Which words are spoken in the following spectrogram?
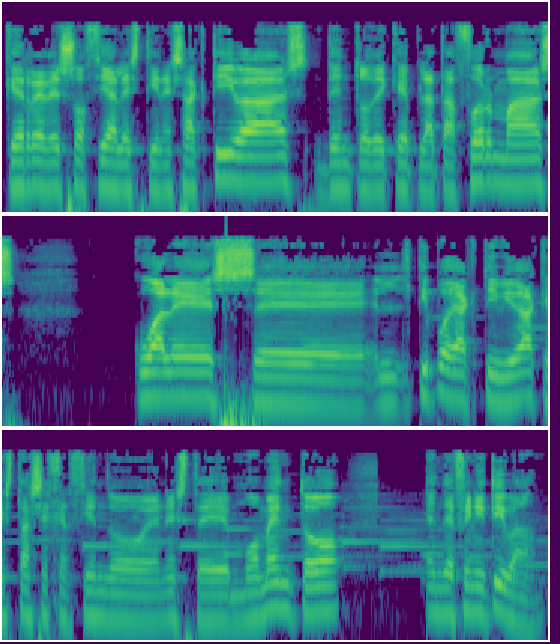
qué redes sociales tienes activas, dentro de qué plataformas, cuál es eh, el tipo de actividad que estás ejerciendo en este momento. En definitiva,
